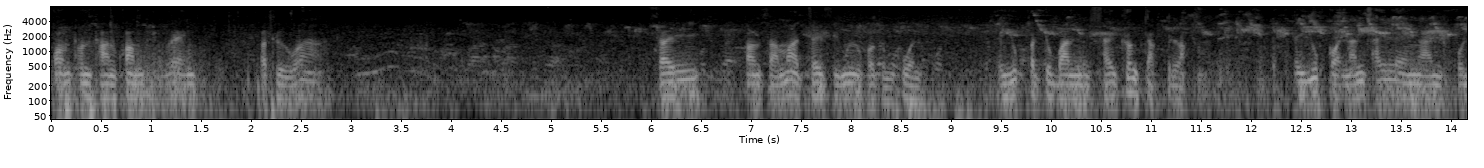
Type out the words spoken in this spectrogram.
ความทนทานความแข็งแรง ก็ถือว่า ใช้ความสามารถใช้ฝีมือพอสมควรในยุคปัจจุบันใช้เครื่องจักรเป็นหลัก ในยุคก่อนนั้นใช้แรงงานคน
